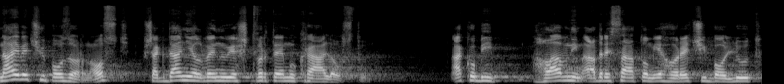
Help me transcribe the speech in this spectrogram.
Najväčšiu pozornosť však Daniel venuje štvrtému kráľovstvu. Akoby hlavným adresátom jeho reči bol ľud,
